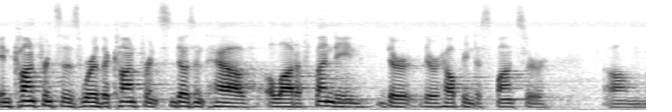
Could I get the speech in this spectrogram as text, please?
in conferences where the conference doesn't have a lot of funding, they're, they're helping to sponsor. Um,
